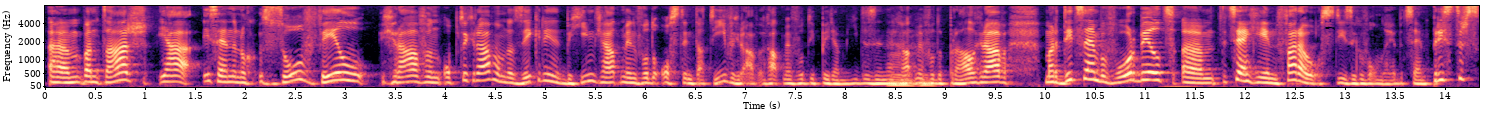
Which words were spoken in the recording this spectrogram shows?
Ehm, want daar ja, zijn er nog zoveel graven op te graven, omdat zeker in het begin gaat men voor de ostentatieve graven. Gaat men voor die piramides en dan gaat men voor de praalgraven. Maar dit zijn bijvoorbeeld... ehm, dit zijn geen farao's die ze gevonden hebben. Het zijn priesters,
